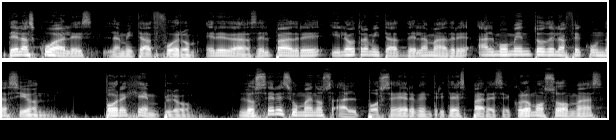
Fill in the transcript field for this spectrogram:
de las cuales la mitad fueron heredadas del padre y la otra mitad de la madre al momento de la fecundación. Por ejemplo, los seres humanos al poseer 23 pares de cromosomas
